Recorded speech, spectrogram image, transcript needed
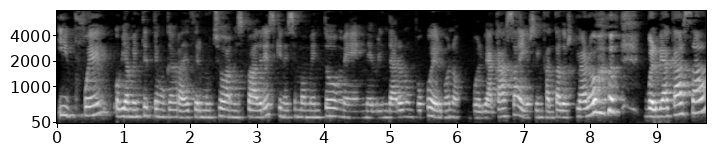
Y fue, obviamente, tengo que agradecer mucho a mis padres que en ese momento me, brindaron un poco el, bueno, vuelve a casa, ellos encantados, claro, vuelve a casa.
